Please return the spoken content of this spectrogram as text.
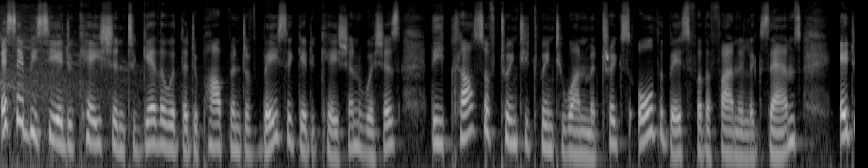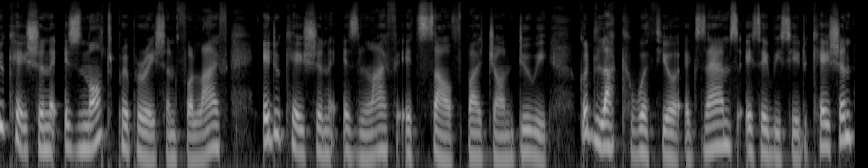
SABC Education, together with the Department of Basic Education, wishes the class of 2021 matrics all the best for the final exams. Education is not preparation for life, education is life itself by John Dewey. Good luck with your exams, SABC Education,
